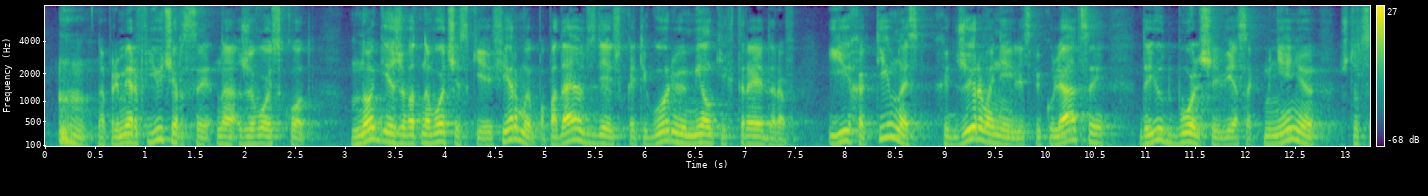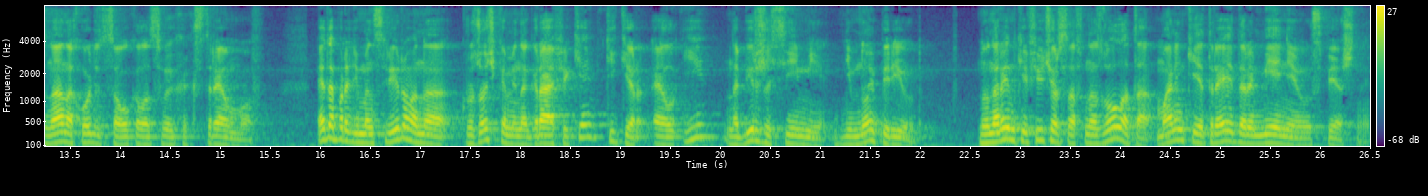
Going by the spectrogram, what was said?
например, фьючерсы на живой скот. Многие животноводческие фермы попадают здесь в категорию мелких трейдеров, и их активность, хеджирование или спекуляции дают больше веса к мнению, что цена находится около своих экстремумов. Это продемонстрировано кружочками на графике тикер LE на бирже CME, дневной период. Но на рынке фьючерсов на золото маленькие трейдеры менее успешны.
